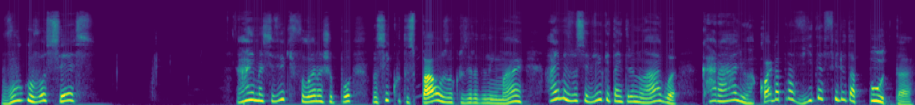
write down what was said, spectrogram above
vulgo vocês. Ai, mas você viu que fulano chupou não sei quantos paus no Cruzeiro do Neymar? Ai, mas você viu que tá entrando água? Caralho, acorda pra vida, filho da puta.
